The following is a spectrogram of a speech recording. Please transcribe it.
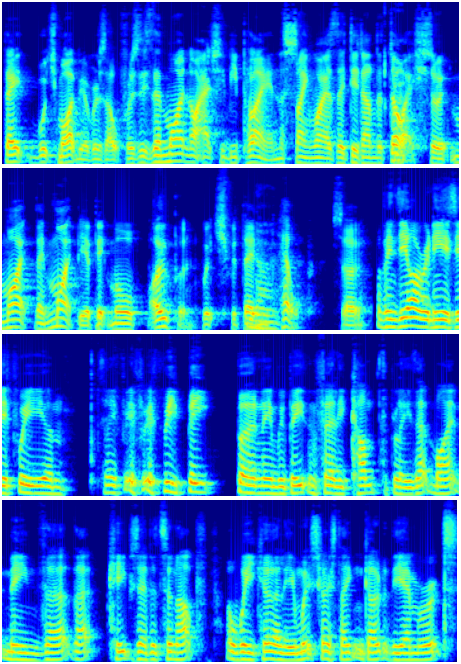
they which might be a result for us is they might not actually be playing the same way as they did under Dyche. Yeah. So it might they might be a bit more open, which would then no. help. So I mean, the irony is if we um, so if, if, if we beat Burnley and we beat them fairly comfortably, that might mean that that keeps Everton up a week early, in which case they can go to the Emirates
